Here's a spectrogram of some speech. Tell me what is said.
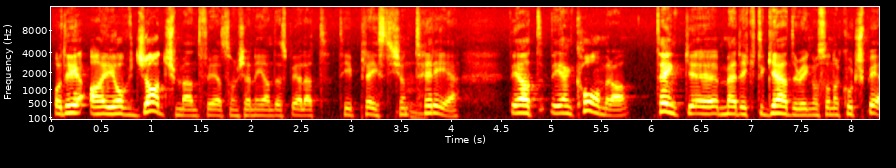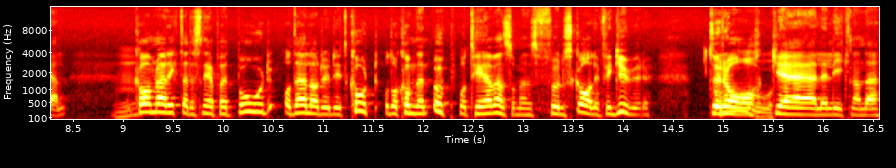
Och det är Eye of Judgment för er som känner igen det spelet till Playstation Mm. 3. Det är att det är en kamera. Tänk eh, Magic the Gathering och sådana kortspel. Mm. Kameran riktades ner på ett bord och där la du ditt kort och då kom den upp på tvn som en fullskalig figur. Drake eller liknande.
